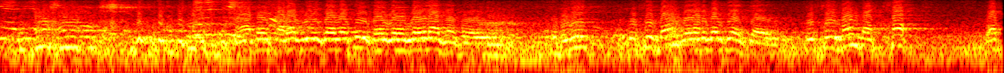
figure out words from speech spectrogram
Yeah, it is. It's gonna take આ તો time. સરસ નહીં કહેવાય શું થઈ ગયું ગવડા થતું if you don't, if you don't accept what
